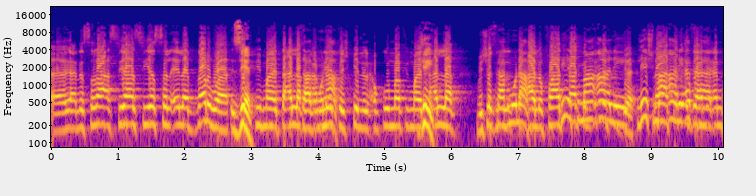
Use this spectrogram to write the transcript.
يعني صراع سياسي يصل إلى الذروة زين. فيما يتعلق بعمليه تشكيل الحكومة فيما يتعلق بشكل التحالفات ليش ما اني ليش ما أني افهم يعني أن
